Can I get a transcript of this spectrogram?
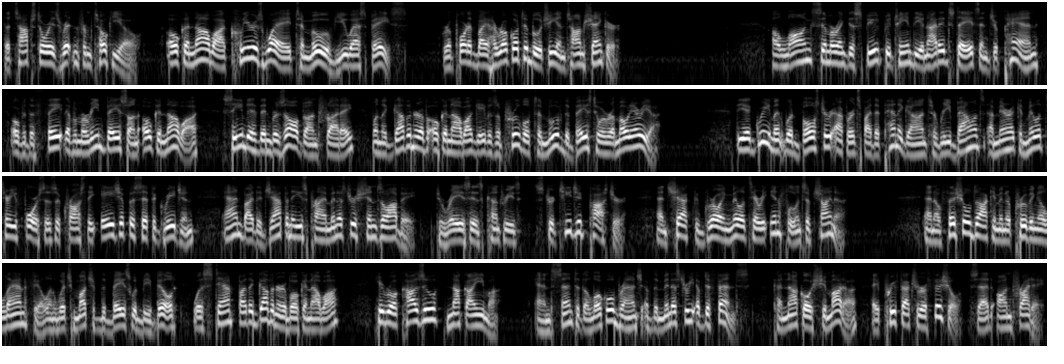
The top stories written from Tokyo Okinawa clears way to move U.S. base. Reported by Hiroko Tabuchi and Thom Shanker. A long simmering dispute between the United States and Japan over the fate of a Marine base on Okinawa seemed to have been resolved on Friday when the governor of Okinawa gave his approval to move the base to a remote area. The agreement would bolster efforts by the Pentagon to rebalance American military forces across the Asia Pacific region and by the Japanese Prime Minister Shinzo Abe to raise his country's strategic posture and check the growing military influence of China. An official document approving a landfill in which much of the base would be built was stamped by the governor of Okinawa, Hirokazu Nakaima, and sent to the local branch of the Ministry of Defense Kanako Shimada, a prefecture official, said on Friday.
